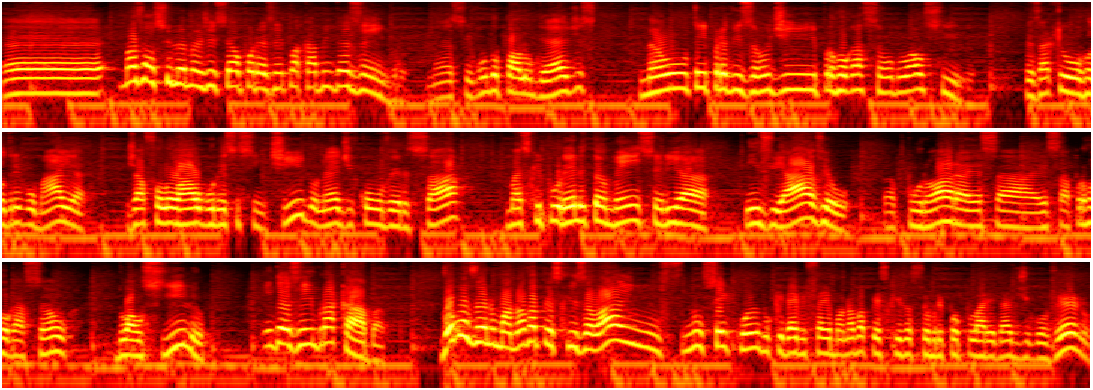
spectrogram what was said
É, mas o auxílio emergencial, por exemplo, acaba em dezembro. Né? Segundo o Paulo Guedes, não tem previsão de prorrogação do auxílio. Apesar que o Rodrigo Maia já falou algo nesse sentido, né, de conversar, mas que por ele também seria inviável tá, por hora essa, essa prorrogação do auxílio. Em dezembro acaba. Vamos ver numa nova pesquisa lá em não sei quando que deve sair uma nova pesquisa sobre popularidade de governo.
